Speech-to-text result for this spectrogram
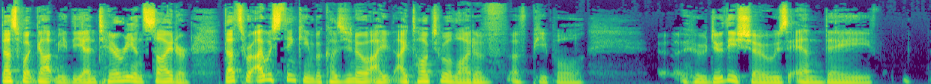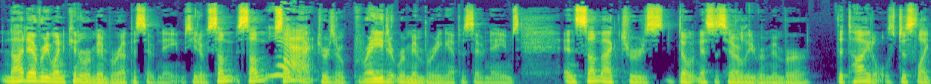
that's what got me. The Antarian cider. That's where I was thinking because you know I I talk to a lot of of people who do these shows and they not everyone can remember episode names. You know, some some some actors are great at remembering episode names, and some actors don't necessarily remember the titles. Just like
